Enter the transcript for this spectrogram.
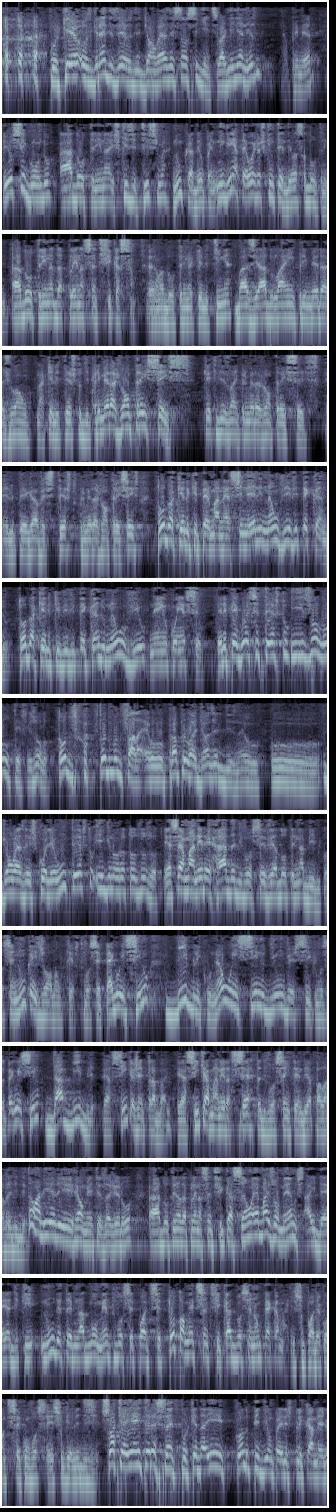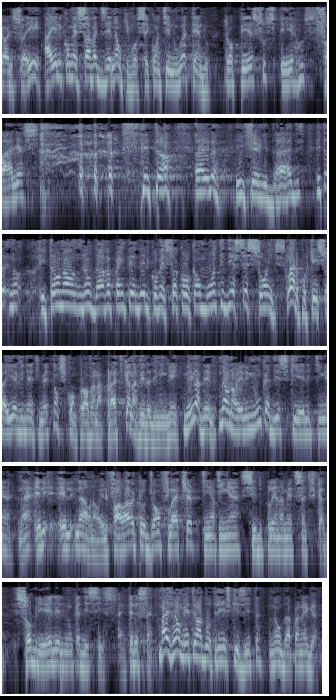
Porque os grandes erros de John Wesley são os seguintes: o arminianismo, é o primeiro. E o segundo, a doutrina esquisitíssima, nunca deu para ninguém até hoje acho que entendeu essa doutrina. A doutrina da plena santificação. Era uma doutrina que ele tinha baseado lá em 1 João, naquele texto de 1 João 3:6 que, que diz lá em 1 João 3,6? Ele pegava esse texto, 1 João 3,6, todo aquele que permanece nele não vive pecando. Todo aquele que vive pecando não o viu nem o conheceu. Ele pegou esse texto e isolou o texto, isolou. Todos, todo mundo fala, é o próprio Lloyd Jones ele diz, né? O, o, John Wesley escolheu um texto e ignorou todos os outros. Essa é a maneira errada de você ver a doutrina bíblica. Você nunca isola um texto. Você pega o ensino bíblico, não o ensino de um versículo. Você pega o ensino da Bíblia. É assim que a gente trabalha. É assim que é a maneira certa de você entender a palavra de Deus. Então ali ele realmente exagerou. A doutrina da plena santificação é mais ou menos a ideia de que num determinado momento você pode ser totalmente santificado e você não peca mais. Isso pode acontecer com você, isso que ele dizia. Só que aí é interessante, porque daí, quando pediam para ele explicar melhor isso aí, aí ele começava a dizer, não, que você continua tendo tropeços, erros, falhas. então, aí, não, enfermidades. Então, não, então não, não dava para entender. Ele começou a colocar um monte de exceções. Claro, porque isso aí, evidentemente, não se comprova na prática na vida de ninguém, nem na dele. Não, não, ele nunca disse que ele tinha. Né, ele, ele, não, não, ele falava que o John Fletcher tinha, tinha sido plenamente santificado. Sobre ele, ele nunca disse isso. É interessante. Mas realmente é uma doutrina esquisita, não dá para negar.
